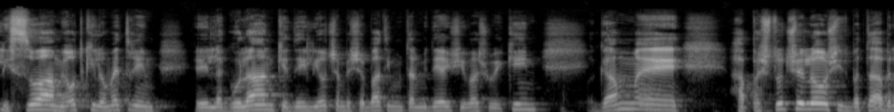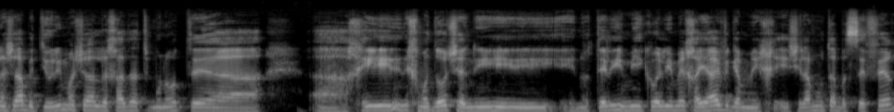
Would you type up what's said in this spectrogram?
לנסוע מאות קילומטרים אה, לגולן כדי להיות שם בשבת עם תלמידי הישיבה שהוא הקים. גם אה, הפשטות שלו שהתבטאה בין השאר בטיולים למשל, אחת התמונות אה, הכי נחמדות שאני נוטה לי עמי כל ימי חיי וגם שילמנו אותה בספר.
